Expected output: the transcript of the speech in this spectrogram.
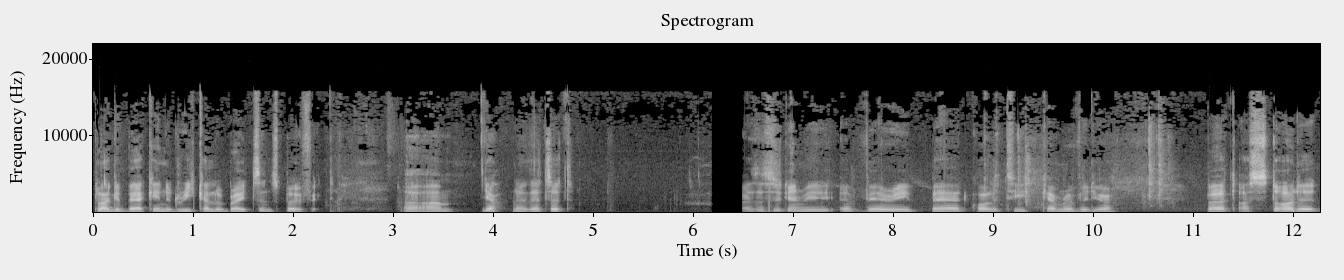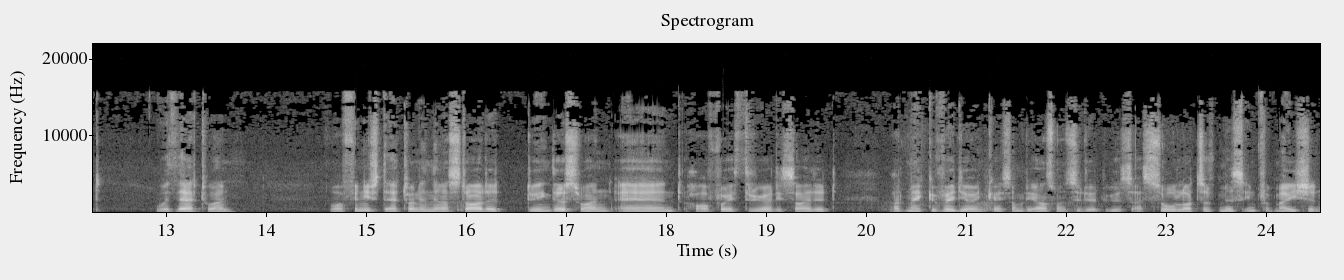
plug it back in, it recalibrates and it's perfect. Um, yeah, no, that's it. Guys, this is going to be a very bad quality camera video, but I started with that one, well I finished that one and then I started doing this one and halfway through I decided I'd make a video in case somebody else wants to do it because I saw lots of misinformation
